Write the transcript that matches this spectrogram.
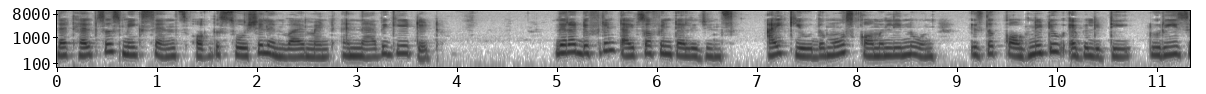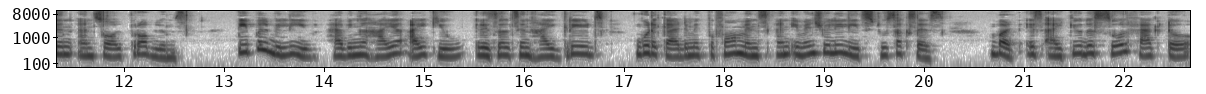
that helps us make sense of the social environment and navigate it. There are different types of intelligence. IQ, the most commonly known, is the cognitive ability to reason and solve problems. People believe having a higher IQ results in high grades, good academic performance, and eventually leads to success. But is IQ the sole factor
